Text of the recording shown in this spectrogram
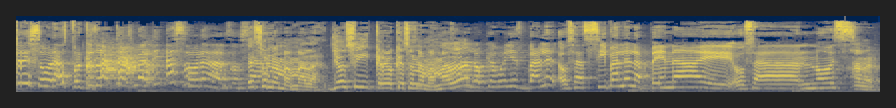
tres horas? ¿Por qué dura tres malditas horas? O sea, Es una mamada. Yo sí creo que es una mamada. lo que voy es, vale, o sea, sí vale la pena, eh, o sea, no es... A ver.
